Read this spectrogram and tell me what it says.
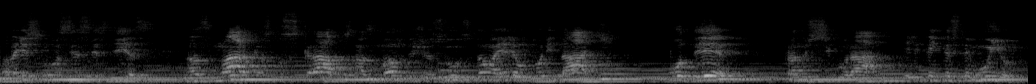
Falei isso com vocês esses dias. As marcas dos cravos nas mãos de Jesus dão a ele autoridade, poder para nos segurar. Ele tem testemunho.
